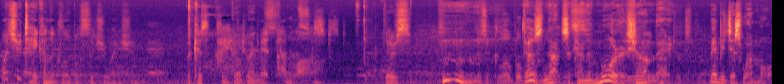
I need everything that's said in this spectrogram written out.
What's your take on the global situation? Because I have to admit, I'm lost. There's Hmm. Those nuts are kind of Moorish, aren't they? Maybe just one more.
